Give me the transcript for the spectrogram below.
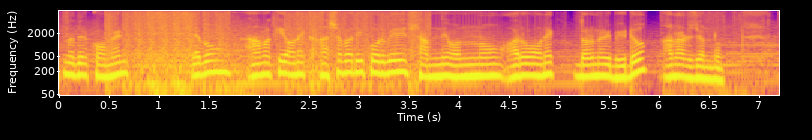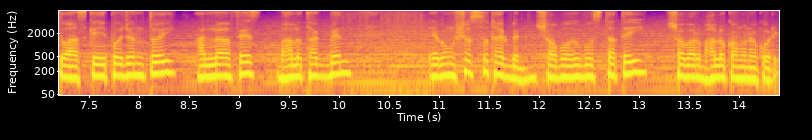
আপনাদের কমেন্ট এবং আমাকে অনেক আশাবাদী করবে সামনে অন্য আরও অনেক ধরনের ভিডিও আনার জন্য। তো আজকে এই পর্যন্তই। আল্লাহ হাফেজ, ভালো থাকবেন এবং সুস্থ থাকবেন। সব অবস্থাতেই সবার ভালো কামনা করি।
